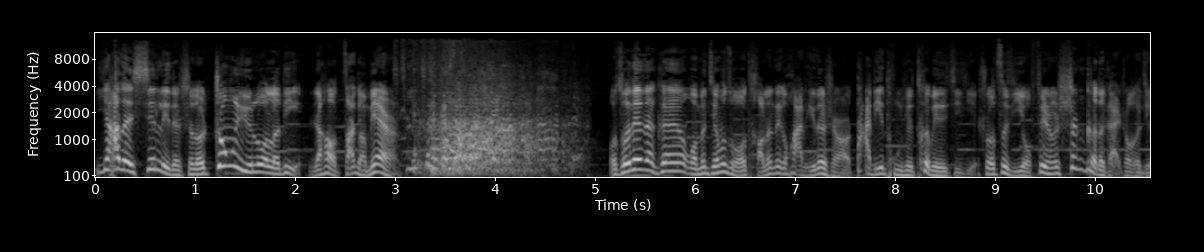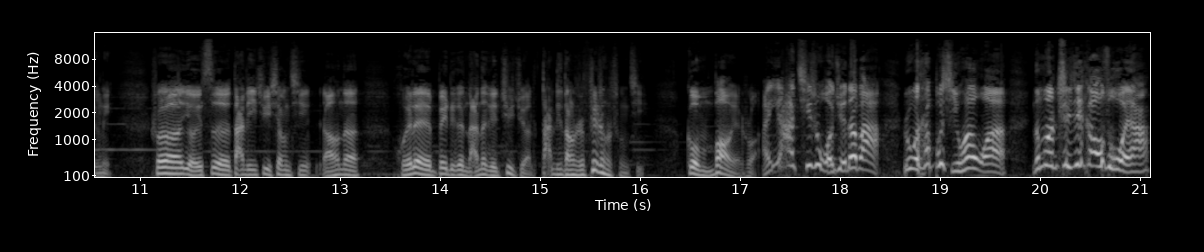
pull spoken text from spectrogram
压在心里的石头终于落了地，然后砸脚面上了。我昨天呢跟我们节目组讨论这个话题的时候，大迪同学特别的积极，说自己有非常深刻的感受和经历。说有一次大迪去相亲，然后呢回来被这个男的给拒绝了。大迪当时非常生气，跟我们抱怨说：“哎呀，其实我觉得吧，如果他不喜欢我，能不能直接告诉我呀？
